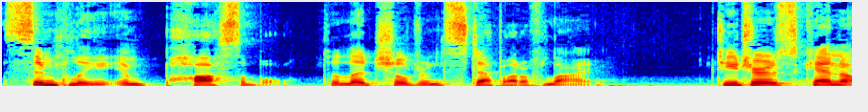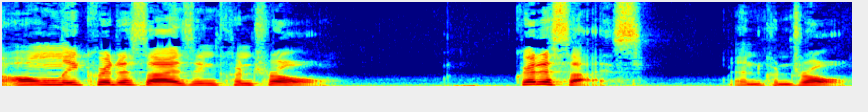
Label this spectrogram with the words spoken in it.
simply impossible to let children step out of line. Teachers can only criticize and control. Criticize and control.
